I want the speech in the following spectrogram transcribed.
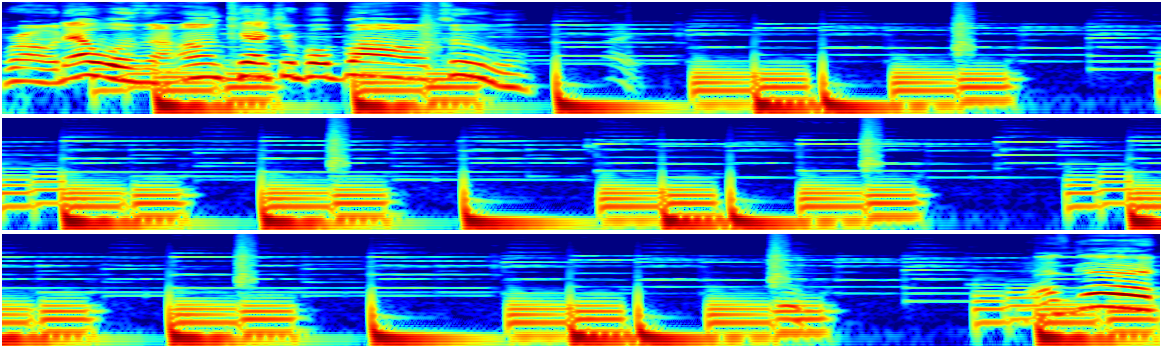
Bro, that was an uncatchable ball too. That's good.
